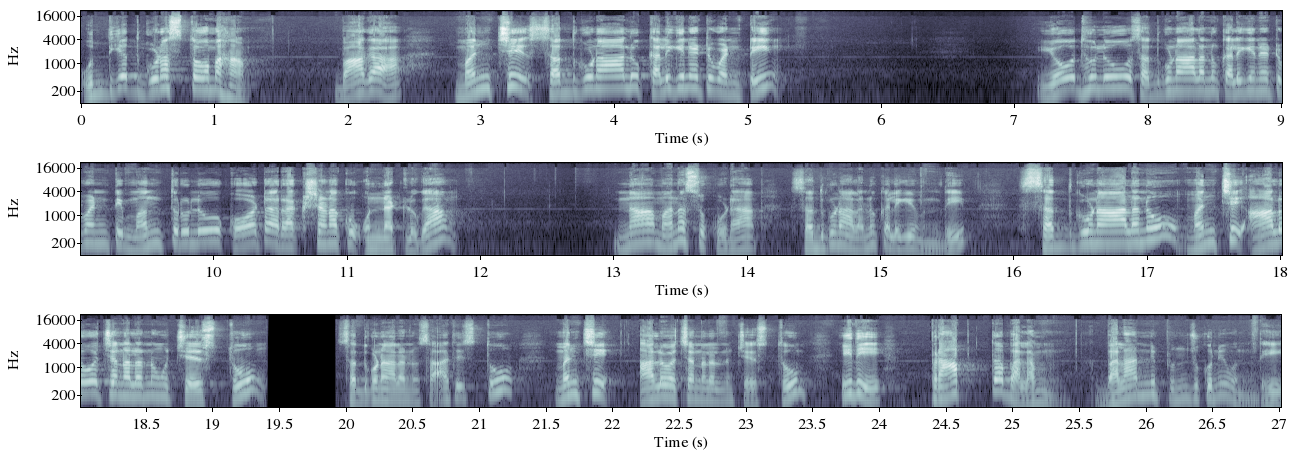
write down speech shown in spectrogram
ఉద్యద్గుణస్తోమ బాగా మంచి సద్గుణాలు కలిగినటువంటి యోధులు సద్గుణాలను కలిగినటువంటి మంత్రులు కోట రక్షణకు ఉన్నట్లుగా నా మనసు కూడా సద్గుణాలను కలిగి ఉంది. సద్గుణాలను మంచి ఆలోచనలను చేస్తూ సద్గుణాలను సాధిస్తూ మంచి ఆలోచనలను చేస్తూ ఇది ప్రాప్త బలం బలాన్ని పుంజుకుని ఉంది.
